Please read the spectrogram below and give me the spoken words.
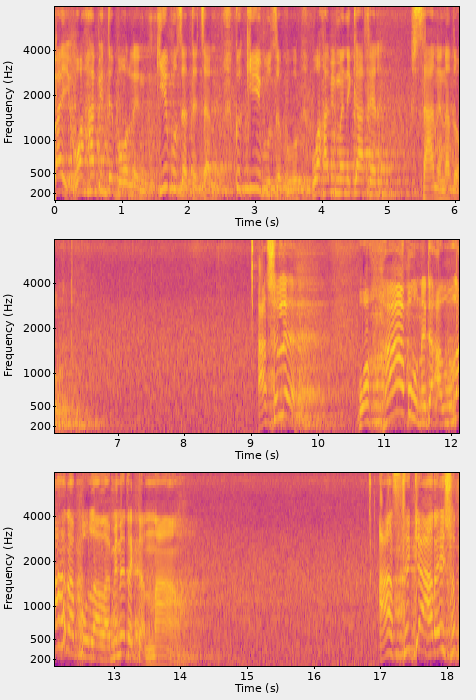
ভাই ওয়াহাবিতে বলেন, কি বুঝাতে চান? কি বুঝাবো? ওয়াহাবি মানে কাফের? জানে না অর্থ। আসলে ওয়াহাবুন, এটা আল্লাহ রাব্বুল আলমিনের একটা নাম। আজ থেকে আড়াই শত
